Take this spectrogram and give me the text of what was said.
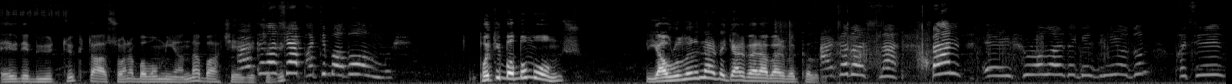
evde büyüttük. Daha sonra babamın yanına bahçeye getirdik. Arkadaşlar Pati baba olmuş. Pati baba mı olmuş? Yavruları nerede? Gel beraber bakalım. Arkadaşlar ben e, şuralarda geziniyordum. Pati'nin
